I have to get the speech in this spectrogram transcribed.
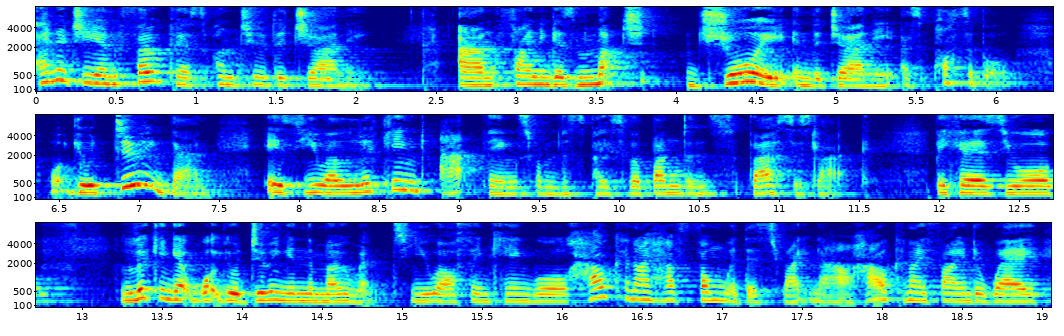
energy and focus onto the journey and finding as much joy in the journey as possible. What you're doing then is you are looking at things from this place of abundance versus lack because you're looking at what you're doing in the moment. You are thinking, well, how can I have fun with this right now? How can I find a way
